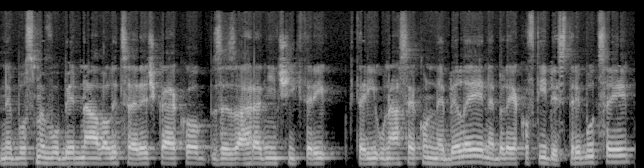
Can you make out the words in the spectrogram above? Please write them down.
nebo jsme objednávali CDčka jako ze zahraničí, který, který u nás jako nebyly, nebyly jako v té distribuci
